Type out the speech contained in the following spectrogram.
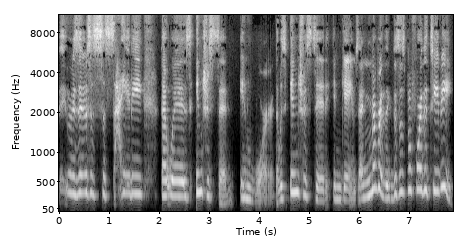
it was it was a society that was interested in war, that was interested in games. And remember, this was before the TV,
